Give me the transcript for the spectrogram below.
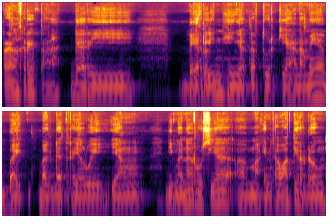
rel kereta dari Berlin hingga ke Turki. Yang namanya Baghdad Railway yang di mana Rusia uh, makin khawatir dong.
